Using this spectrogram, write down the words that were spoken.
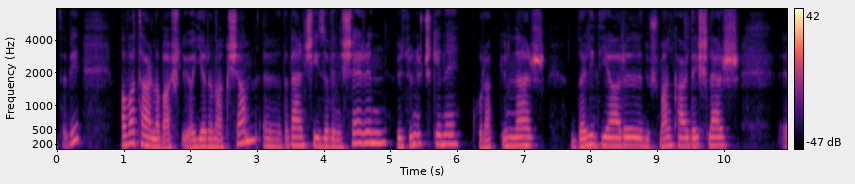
tabii. Avatar'la başlıyor yarın akşam. E, The Banshees of Inisherin, Hüzün Üçgeni, Kurak Günler, Dali Diyarı, Düşman Kardeşler. E,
